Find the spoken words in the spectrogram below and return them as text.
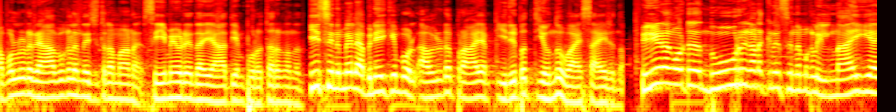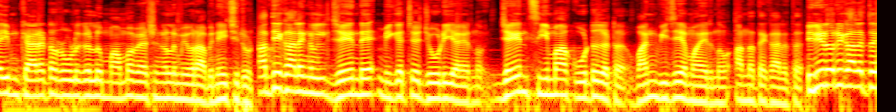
അവളുടെ രാവുകൾ എന്ന ചിത്രമാണ് സീമയുടേതായി ആദ്യം പുറത്തിറങ്ങുന്നത്. ഈ സിനിമയിൽ അഭിനയിക്കുമ്പോൾ അവരുടെ പ്രായം ഇരുപത്തിയൊന്ന് വയസ്സായിരുന്നു. പിന്നീട് അങ്ങോട്ട് നൂറുകണക്കിന് സിനിമകളിൽ നായികയായും ക്യാരക്ടർ റോളുകളിലും അമ്മ വേഷങ്ങളിലും ഇവർ അഭിനയിച്ചിട്ടുണ്ട്. ആദ്യകാലങ്ങളിൽ ജയന്റെ മികച്ച ജോഡിയായിരുന്നു. ജയൻ സീമ കൂട്ടുകെട്ട് വൻ വിജയമായിരുന്നു അന്നത്തെ കാലത്ത്. പിന്നീട് ഒരു കാലത്ത്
